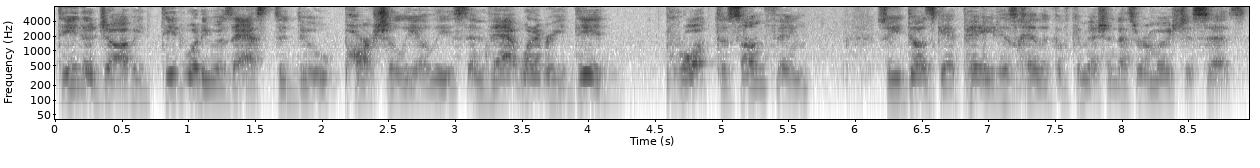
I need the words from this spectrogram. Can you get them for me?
did a job, he did what he was asked to do, partially at least, and that whatever he did brought to something. So he does get paid his chelik of commission. That's what Moshe says.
